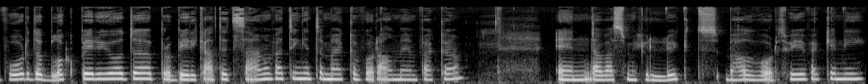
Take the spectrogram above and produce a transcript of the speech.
Voor de blokperiode probeer ik altijd samenvattingen te maken voor al mijn vakken. En dat was me gelukt, behalve voor twee vakken niet.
